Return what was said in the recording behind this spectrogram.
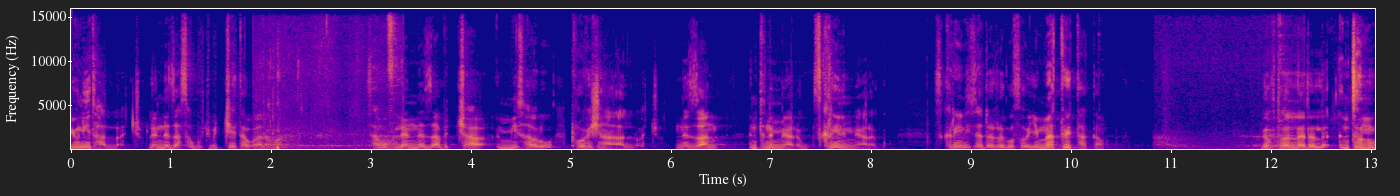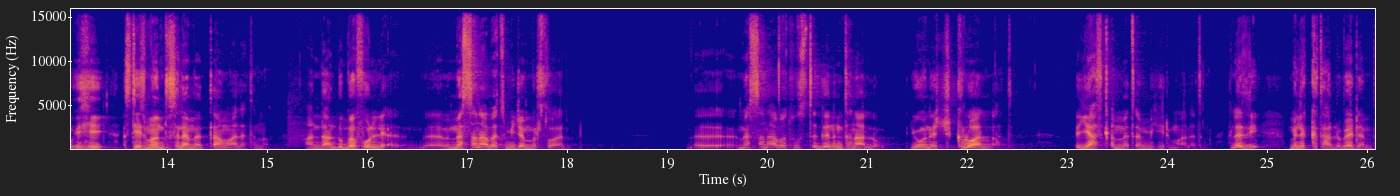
unit አላቸው ለነዛ ሰዎች ብቻ የተባለ ማለት ነው። some of ለነዛ ብቻ የሚሰሩ professional አሏቸው። እነዛን እንትን የሚያደርጉ screen የሚያደርጉ screen የተደረገው ሰውዬ መጥቶ ይታከማል። ገብቷል አይደለ? እንትኑ ይሄ statement ኡ ስለመጣ ማለት ነው። አንዳንዱ በ phone መሰናበት የሚጀምር አለ። መሰናበት ውስጥ ግን እንትን አለው የሆነች clue አላት እያስቀመጠ የሚሄድ ማለት ነው። ስለዚህ ምልክት አለው በደንብ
